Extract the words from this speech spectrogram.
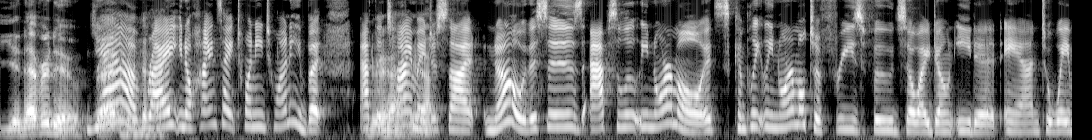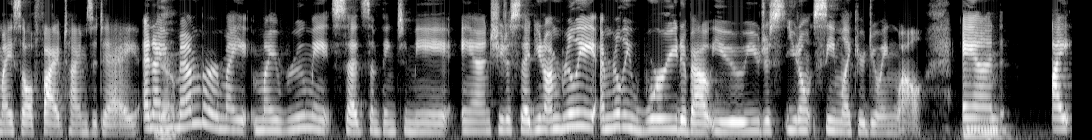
You never do. Yeah, right? right? You know, hindsight 2020, but at the yeah, time yeah. I just thought, no, this is absolutely normal. It's completely normal to freeze food so I don't eat it and to weigh myself 5 times a day. And yeah. I remember my my roommate said something to me and she just said, "You know, I'm really I'm really worried about you. You just you don't seem like you're doing well." And mm I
